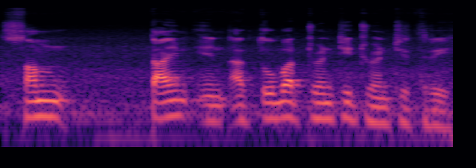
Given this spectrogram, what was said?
sometime in October 2023.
